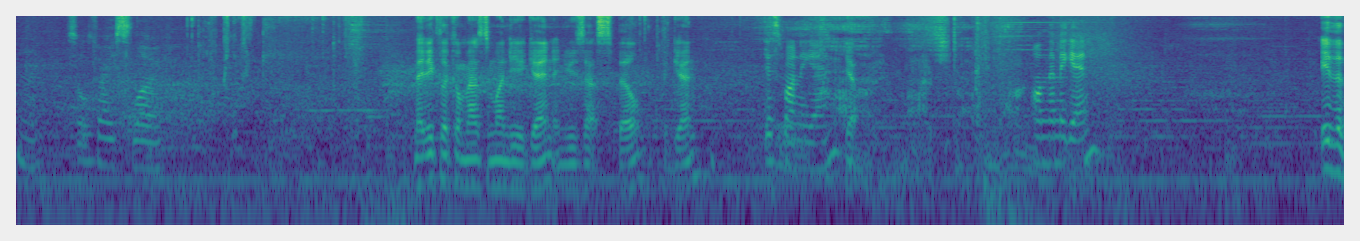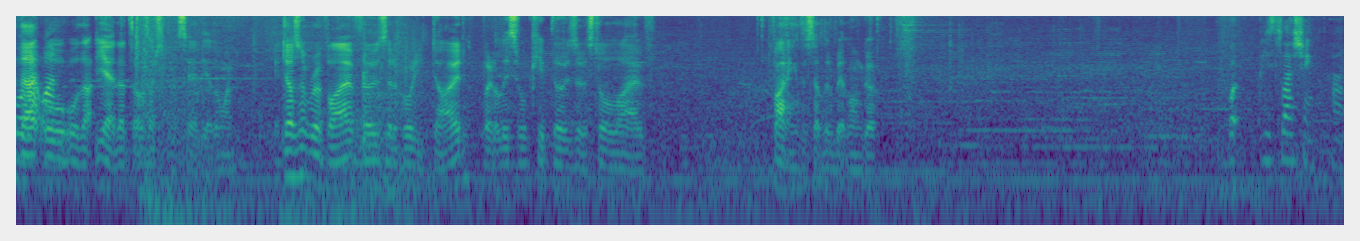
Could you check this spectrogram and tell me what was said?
Hmm, it's all very slow. Maybe click on Mazdamundi again and use that spell again. This one again. Yep. On them again. Either Or that, that or, or that. Yeah, that's I was actually going to say the other one. It doesn't revive those that have already died, but at least it will keep those that are still alive fighting just a little bit longer. What? He's flashing. Oh.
